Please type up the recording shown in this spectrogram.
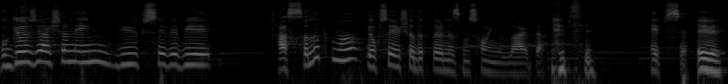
Bu gözyaşlarının en büyük sebebi hastalık mı yoksa yaşadıklarınız mı son yıllarda? Hepsi. Hepsi. Evet.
